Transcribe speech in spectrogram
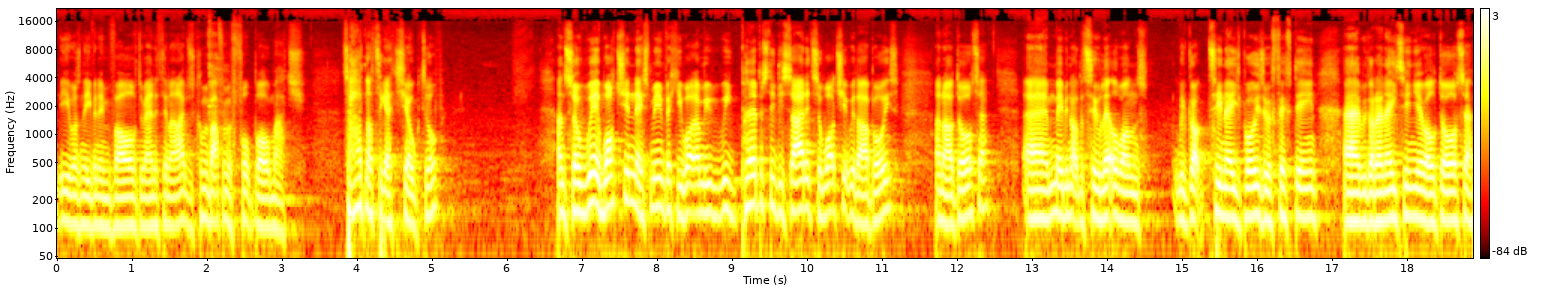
He wasn't even involved or anything like that. He was coming back from a football match. It's hard not to get choked up. And so we're watching this, me and Vicky, I mean, we purposely decided to watch it with our boys and our daughter. Um, maybe not the two little ones. We've got teenage boys who are 15. Uh, we've got an 18-year-old daughter,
